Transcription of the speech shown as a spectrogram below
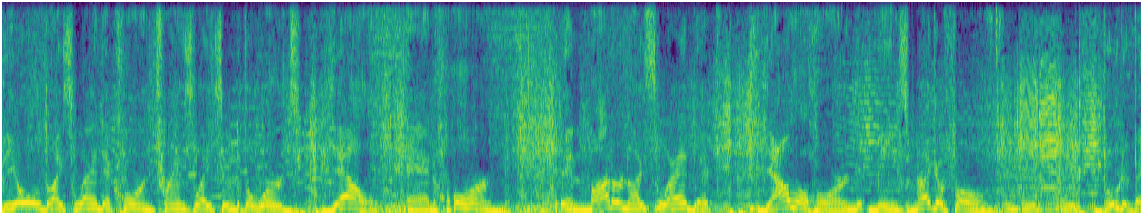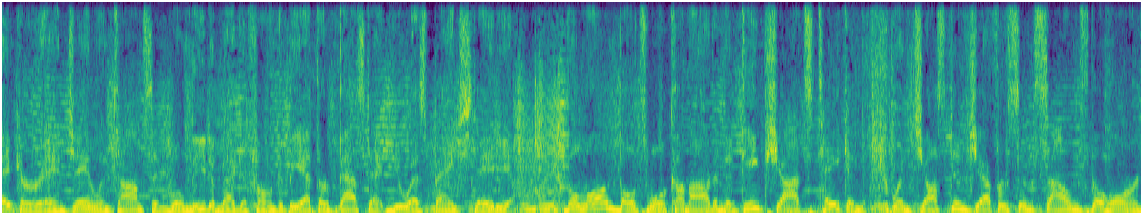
The old Icelandic horn translates into the words yell and horn. In modern Icelandic, Yowla horn means megaphone. Budda Baker and Jalen Thompson will need a megaphone to be at their best at U.S. Bank Stadium. The longboats will come out and the deep shots taken when Justin Jefferson sounds the horn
